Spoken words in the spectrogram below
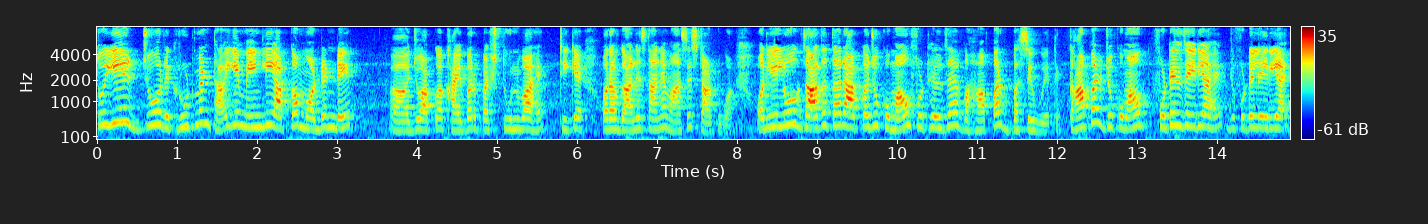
तो ये जो रिक्रूटमेंट था, ये मेनली आपका मॉडर्न डे जो आपका खाइबर पश्तूनवा है, ठीक है, और अफ़गानिस्तान है, वहाँ से स्टार्ट हुआ। और ये लोग ज़्यादातर आपका जो कुमाऊँ फुटहिल्स है, वहाँ पर बसे हुए थे। कहाँ पर? जो कुमाऊँ फुट हिल्स एरिया है, जो फुट हिल एरिया है,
